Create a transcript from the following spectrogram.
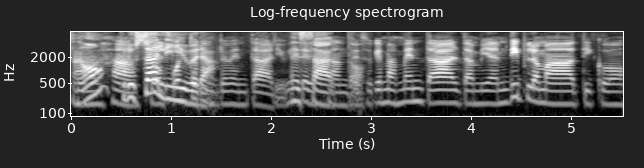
¿No? Ajá, Cruzá Libra. complementario. Qué Exacto. Interesante eso, que es más mental también, diplomático.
